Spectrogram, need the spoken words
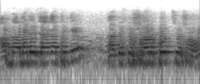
আমরা আমাদের জায়গা থেকে তাদেরকে সর্বোচ্চ সহযোগিতা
